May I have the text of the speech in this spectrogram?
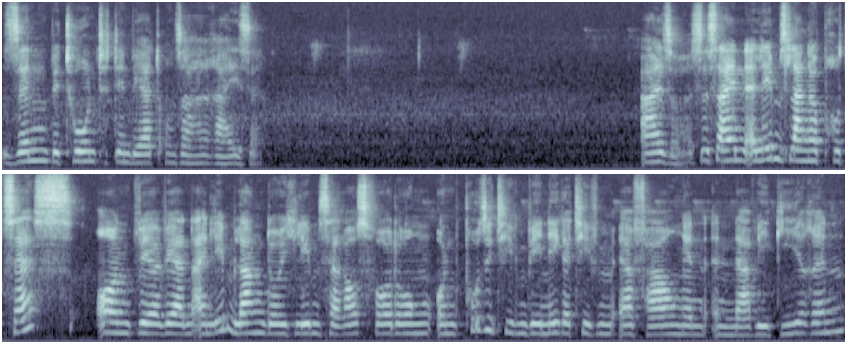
Sinn betont den Wert unserer Reise. Also, es ist ein lebenslanger Prozess und wir werden ein Leben lang durch Lebensherausforderungen und positiven wie negativen Erfahrungen navigieren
